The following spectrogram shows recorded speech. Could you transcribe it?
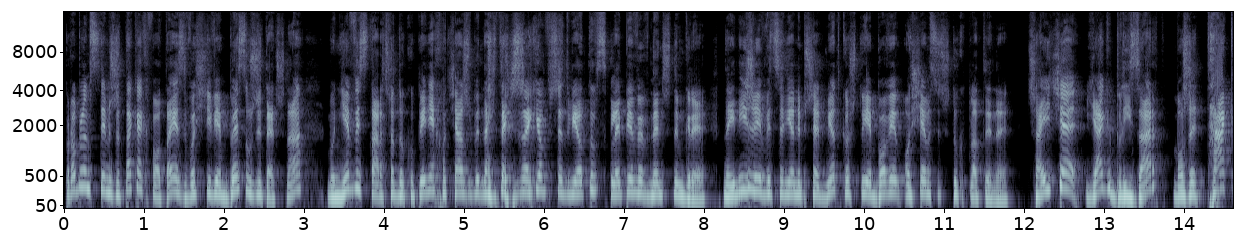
Problem z tym, że taka kwota jest właściwie bezużyteczna, bo nie wystarcza do kupienia chociażby najtańszego przedmiotu w sklepie wewnętrznym gry. Najniżej wyceniony przedmiot kosztuje bowiem 800 sztuk platyny. Czajcie, jak Blizzard może tak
